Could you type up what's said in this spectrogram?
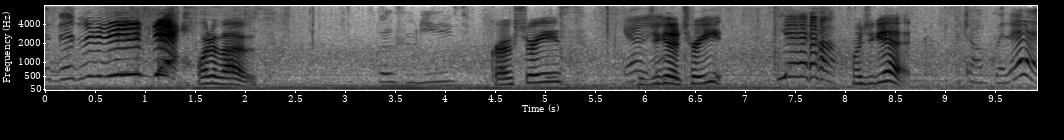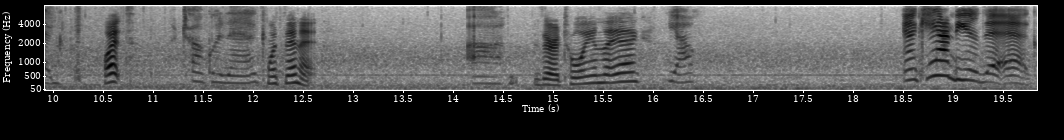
and this and this this. What are those? Groceries. Groceries? Yeah, Did you get a treat? Yeah. What'd you get? A chocolate egg. What? A chocolate egg. What's in it? Is there a toy in the egg? yeah. And candy in the egg.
